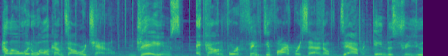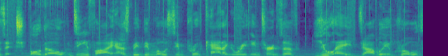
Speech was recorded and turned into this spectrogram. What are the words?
Hello and welcome to our channel. Games account for 55% of DApp industry usage. Although DeFi has been the most improved category in terms of UAW growth,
